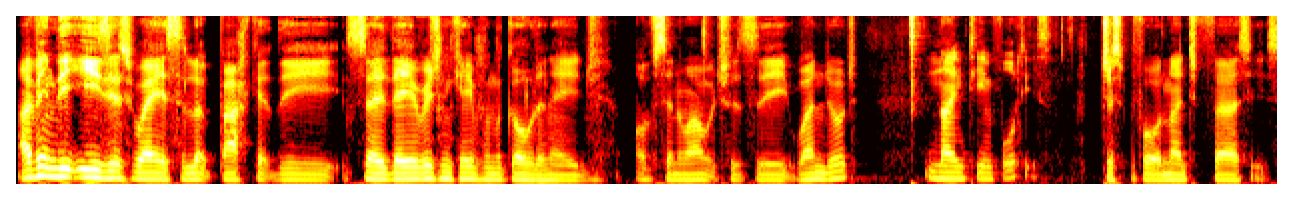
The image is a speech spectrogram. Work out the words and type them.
I think the easiest way is to look back at the. So they originally came from the golden age of cinema, which was the when George 1940s. just before the 1930s.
